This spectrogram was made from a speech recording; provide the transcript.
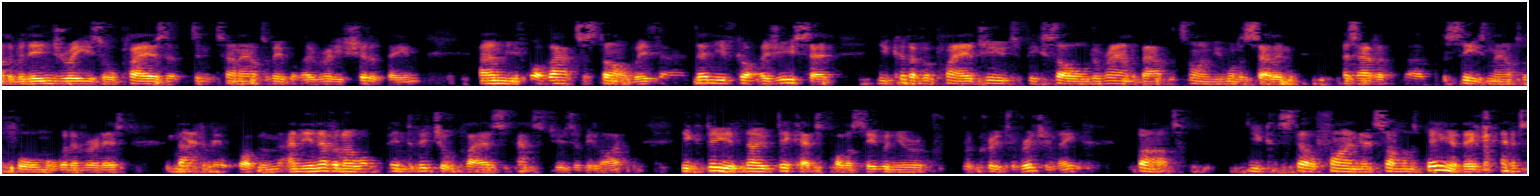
either with injuries or players that didn't turn out to be what they really should have been. Um, you've got that to start with. Then you've got, as you said, you could have a player due to be sold around about the time you want to sell him has had a, a season out of form or whatever it is. That yeah. could be a problem, and you never know what individual players' attitudes will be like. You could do your no dickheads policy when you rec- recruit originally, but you could still find that someone's being a dickhead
